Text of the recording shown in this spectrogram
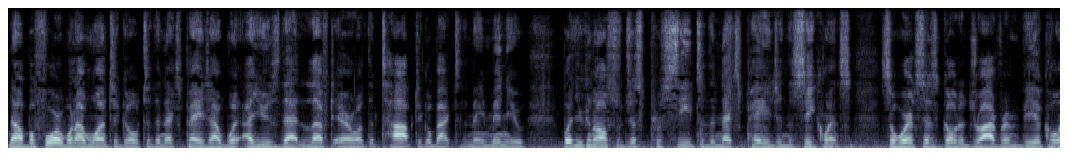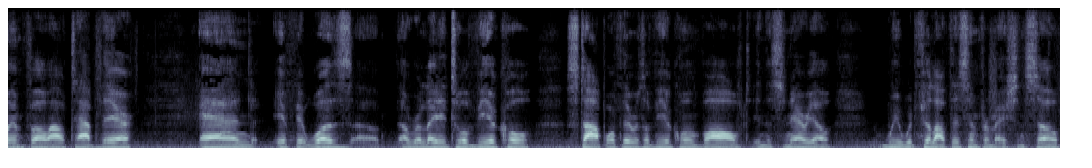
Now, before when I want to go to the next page, I, went, I use that left arrow at the top to go back to the main menu, but you can also just proceed to the next page in the sequence. So where it says go to driver and vehicle info, I'll tap there. And if it was uh, uh, related to a vehicle stop or if there was a vehicle involved in the scenario, we would fill out this information. So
